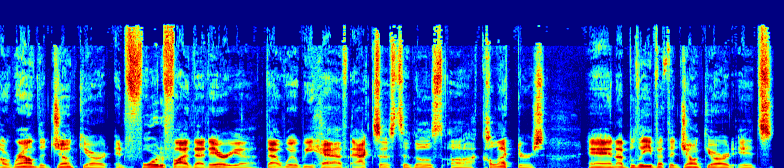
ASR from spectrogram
around the junkyard and fortify that area. That way we have access to those uh, collectors. And I believe at the junkyard it's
